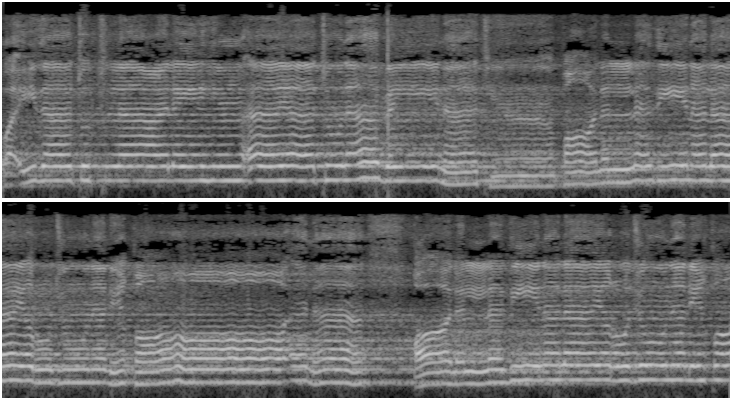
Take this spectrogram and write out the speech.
وإذا تتلى عليهم آياتنا بينات قال الذين لا يرجون لقاءنا قال الذين لا يرجون لقاء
